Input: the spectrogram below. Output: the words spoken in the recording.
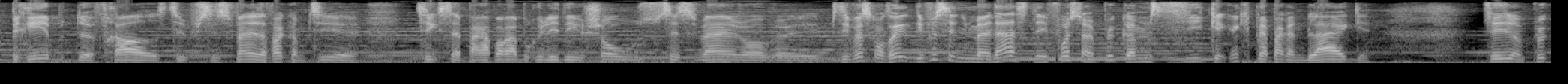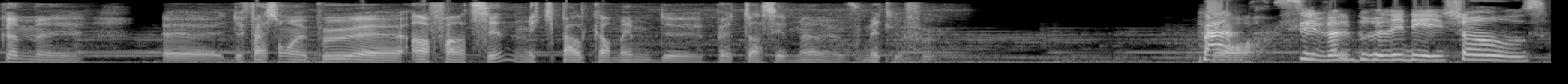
des bribes de phrases. C'est souvent des affaires comme tu sais, euh, c'est par rapport à brûler des choses. C'est souvent genre, euh, des fois c'est des fois c'est une menace, des fois c'est un peu comme si quelqu'un qui prépare une blague. Tu sais, un peu comme euh, euh, de façon un peu euh, enfantine, mais qui parle quand même de potentiellement euh, vous mettre le feu. Ben, Oh. s'ils veulent brûler des choses,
